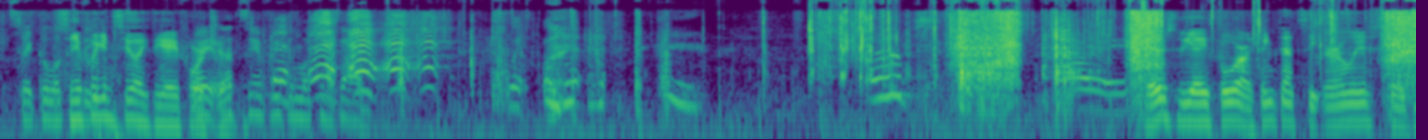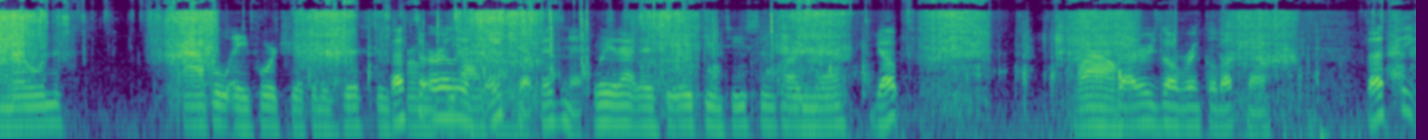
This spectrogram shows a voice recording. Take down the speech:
Let's take a look. See at if we can see like the A4 Wait, chip. let's see if we can look inside. Wait. Oops. Sorry. There's the A4. I think that's the earliest like known Apple A4 chip in existence. That's the earliest iPhone. A chip, isn't it? Look at that. There's the AT&T SIM card in there. Yep. Wow. Battery's all wrinkled up now. That's the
